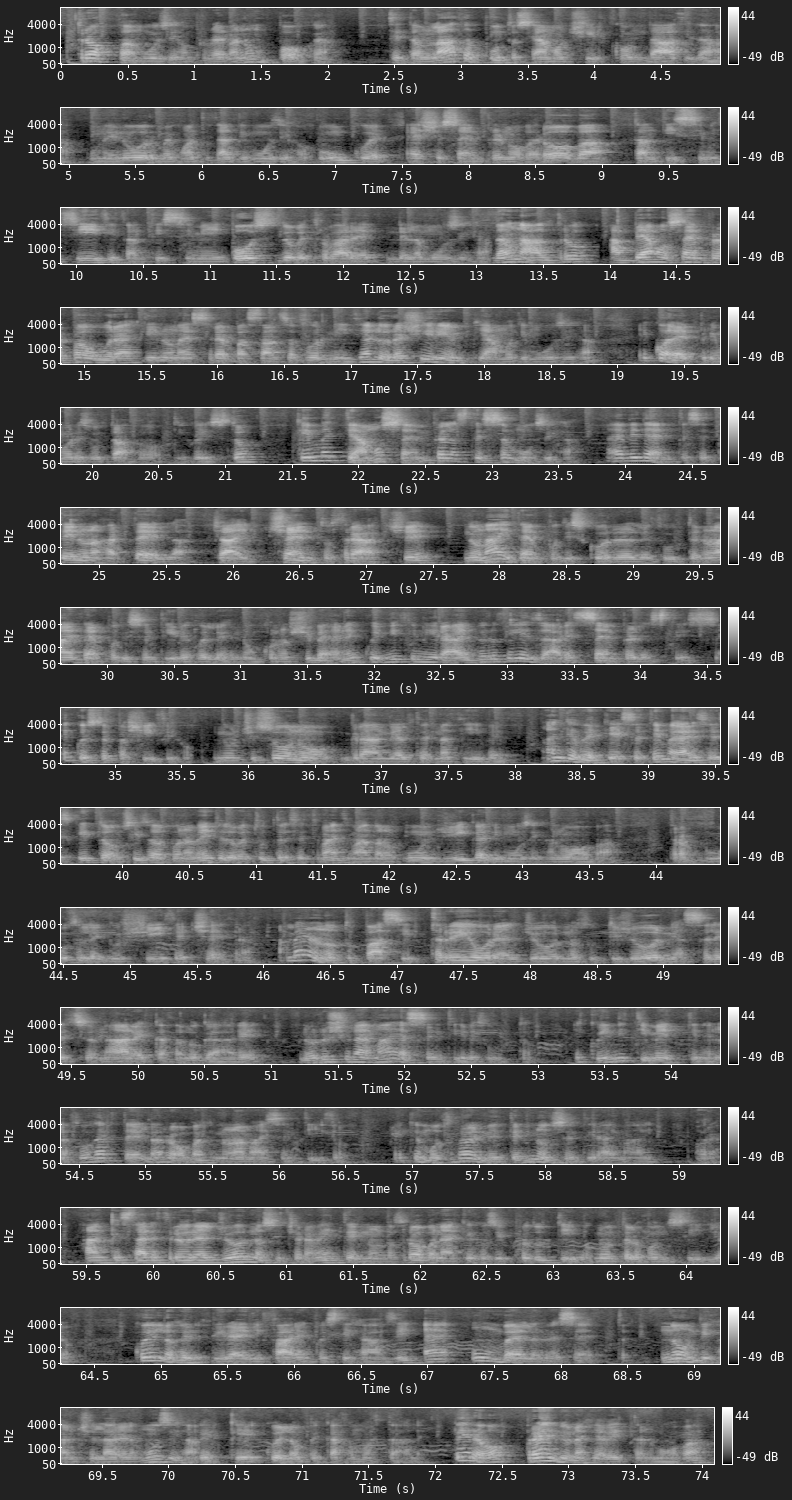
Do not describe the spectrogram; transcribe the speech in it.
Troppa musica è un problema, non poca. Se da un lato appunto siamo circondati da un'enorme quantità di musica ovunque, esce sempre nuova roba, tantissimi siti, tantissimi posti dove trovare della musica. Da un altro abbiamo sempre paura di non essere abbastanza forniti, allora ci riempiamo di musica. E qual è il primo risultato di questo? Che mettiamo sempre la stessa musica. È evidente, se te in una cartella hai 100 tracce, non hai tempo di scorrerle tutte, non hai tempo di sentire quelle che non conosci bene, quindi finirai per utilizzare sempre le stesse. E questo è pacifico, non ci sono grandi alternative. Anche perché se te magari sei iscritto a un sito di abbonamento dove tutte le settimane ti mandano un giga di musica nuova, tra bootleg, uscite eccetera. A meno non tu passi tre ore al giorno tutti i giorni a selezionare e catalogare, non riuscirai mai a sentire tutto e quindi ti metti nella tua cartella roba che non hai mai sentito e che molto probabilmente non sentirai mai. Ora, anche stare tre ore al giorno sinceramente non lo trovo neanche così produttivo, non te lo consiglio quello che direi di fare in questi casi è un bel reset, non di cancellare la musica perché quello è un peccato mortale, però prendi una chiavetta nuova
